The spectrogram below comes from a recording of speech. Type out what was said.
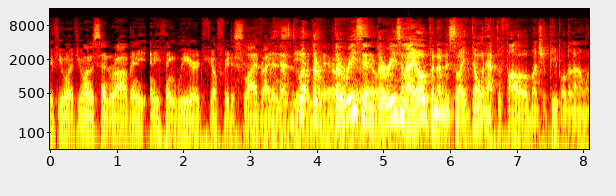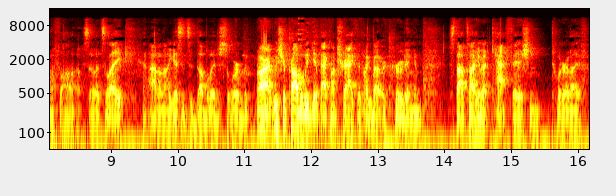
if you want, if you want to send Rob any anything weird, feel free to slide right in those DMs. Well, the, the reason the reason I open them is so I don't have to follow a bunch of people that I don't want to follow. So it's like I don't know. I guess it's a double edged sword. But all right, we should probably get back on track to talk about recruiting and stop talking about catfish and Twitter life.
